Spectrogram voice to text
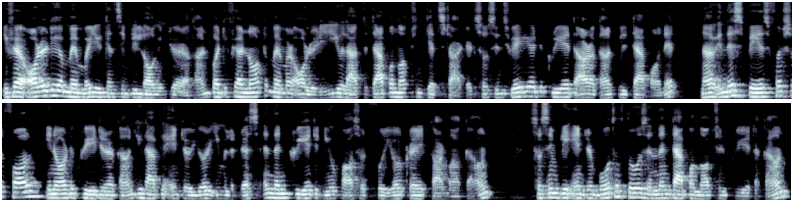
If you are already a member, you can simply log into your account. But if you are not a member already, you'll have to tap on the option get started. So since we're here to create our account, we'll tap on it. Now in this space, first of all, in order to create your account, you'll have to enter your email address and then create a new password for your Credit Karma account. So simply enter both of those and then tap on the option create account.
